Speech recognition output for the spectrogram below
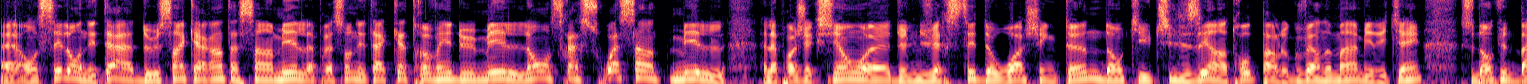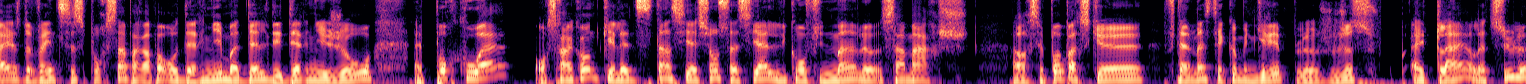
On sait, là, on était à 240 à 100 000. Après ça, on était à 82 000. Là, on sera à 60 000. La projection euh, de l'Université de Washington, donc, qui est utilisée, entre autres, par le gouvernement américain. C'est donc une baisse de 26% par rapport au dernier modèle des derniers jours. Euh, pourquoi? On se rend compte que la distanciation sociale, le confinement, ça marche. Alors, c'est pas parce que finalement c'était comme une grippe. Là. Je veux juste être clair là-dessus. Là.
